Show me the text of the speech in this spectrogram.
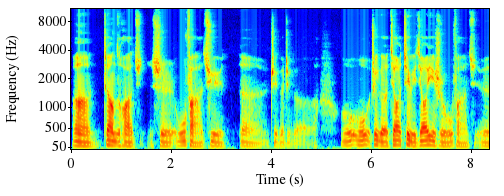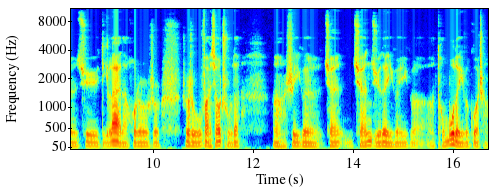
嗯，这样子的话是无法去，呃，这个这个无无这个交这笔交易是无法去呃去抵赖的，或者说说是无法消除的，啊，是一个全全局的一个一个同步的一个过程。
